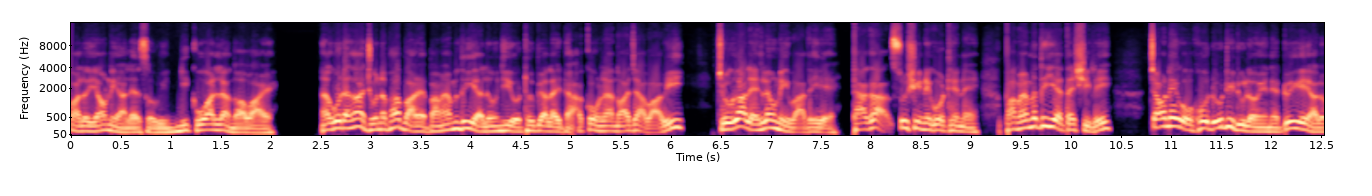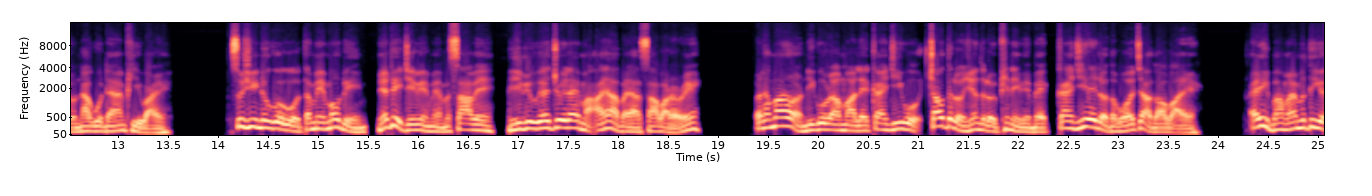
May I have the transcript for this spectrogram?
ဘာလို့ရောက်နေရလဲဆိုပြီးနီကိုကလန့်သွားပါတယ်။နာဂိုတန်ကဂျိုနဖတ်ပါတဲ့ဗာမန်မသိရလုံးကြီးကိုထုတ်ပြလိုက်တာအကုန်လန့်သွားကြပါပြီ။ဂျိုကလည်းလှုပ်နေပါသေးတယ်။ဒါကဆူရှီနေကိုထင်တယ်။ဗာမန်မသိရတက်ရှိလေ။ ကျောင်းထဲကိုဟိုတူးတီတူလုံရင်းနဲ့တွေ့ခဲ့ရလို့နာဂိုတန်ဖြေပါတယ်။ဆူရှီနိုကိုကိုတမင်မုတ်တွေမျက်တွေချင်းပင်မဲ့မစားပဲမြေပြူပဲကျွေးလိုက်မှအားရပါရစားပါတော့တယ်။ပထမတော့နီကိုရာမှာလည်းကန်ကြီးဖို့ကြောက်တယ်လို့ရင်းတယ်လို့ဖြစ်နေပေမဲ့ကန်ကြီးလိုက်တော့သဘောကျသွားပါတယ်။အဲ့ဒီဘာမှမသိရ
